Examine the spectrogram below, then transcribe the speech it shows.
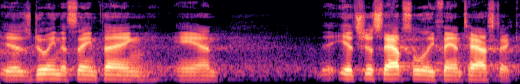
is doing the same thing, and it's just absolutely fantastic.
